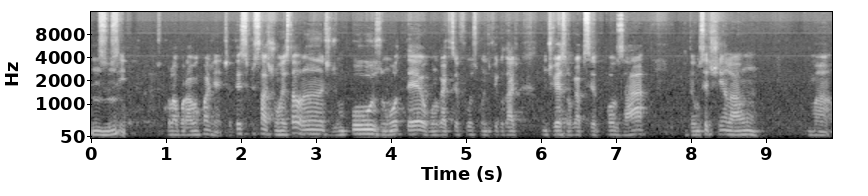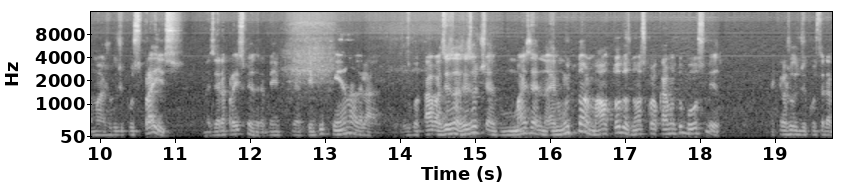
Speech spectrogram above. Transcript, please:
Isso uhum. sim, eles colaboravam com a gente. Até se precisasse de um restaurante, de um pouso, um hotel, algum lugar que você fosse com dificuldade, não tivesse lugar para você pousar, então você tinha lá um uma, uma ajuda de custo para isso. Mas era para isso mesmo, era bem, era bem pequena, ela esgotava. Às vezes, às vezes eu tinha, mas é, é muito normal todos nós colocarmos do bolso mesmo. Aquela ajuda de custo era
